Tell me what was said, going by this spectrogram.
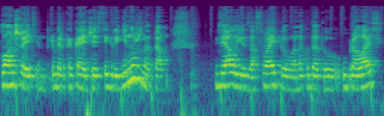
планшете. Например, какая часть игры не нужна, там взял ее, засвайпил, она куда-то убралась,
